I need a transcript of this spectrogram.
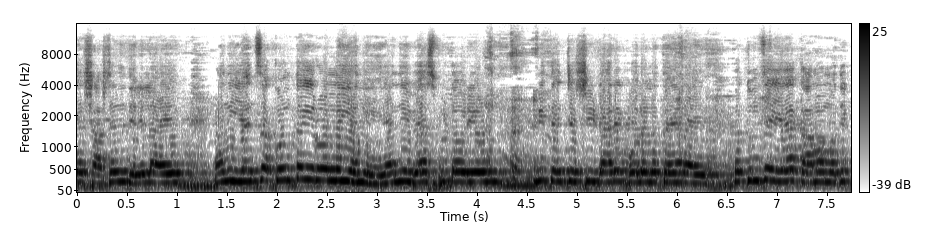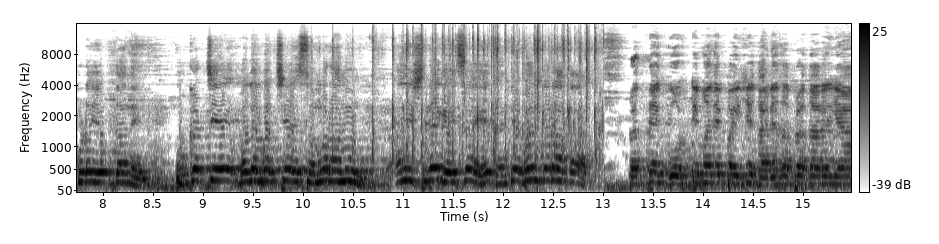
या शासनाने दिलेला आहे. आणि यांचा कोणताही रोल नाही यांनी. यांनी व्यासपीठावर येऊन मी त्यांच्याशी डायरेक्ट बोलायला तयार आहे. तर तुमचं या कामामध्ये कुठं योगदान आहे? फुकटचे बगलबच्चे समोर आणून आणि श्रेय घ्यायचं हे धंदे बंद करा आता. प्रत्येक गोष्टीमध्ये पैसे खाण्याचा प्रकार या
